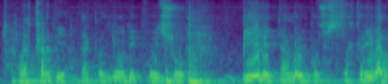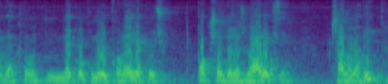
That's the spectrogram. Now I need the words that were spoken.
To je lakrdija. Dakle, ljudi koji su bili tamo i koji su se zakrivali, dakle, od nekoliko mojih kolega koji su pokušali da razgovaraju s njim, članova RIK-a,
